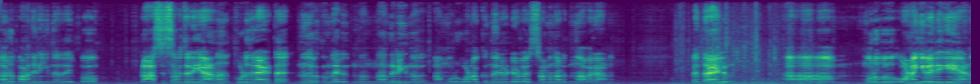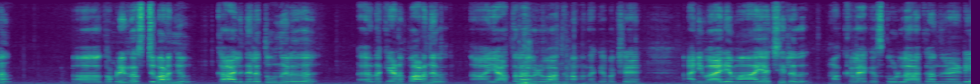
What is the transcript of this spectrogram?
അവർ പറഞ്ഞിരിക്കുന്നത്. ഇപ്പോൾ പ്ലാസ്റ്റിക് സർജറിയാണ് കൂടുതലായിട്ട് നേതൃത്വം തന്നിരിക്കുന്നത്. ആ മുറിവ് ഉണക്കുന്നതിന് വേണ്ടിയുള്ള ശ്രമം നടത്തുന്ന അവരാണ്. അപ്പം എന്തായാലും മുറിവ് ഉണങ്ങി വരികയാണ്. കംപ്ലീറ്റ് റെസ്റ്റ് പറഞ്ഞു. കാൽ നിലത്തൂന്നരുത് എന്നൊക്കെയാണ് പറഞ്ഞത്. യാത്ര ഒഴിവാക്കണം എന്നൊക്കെ. പക്ഷേ അനിവാര്യമായ ചിലത് മക്കളെയൊക്കെ സ്കൂളിലാക്കുന്നതിന് വേണ്ടി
